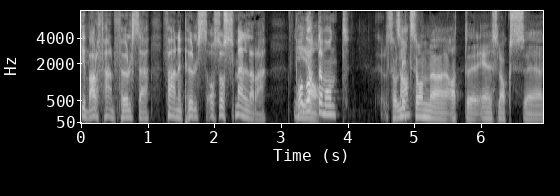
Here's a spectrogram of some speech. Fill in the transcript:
Vi bare får en følelse, får en impuls, og så smeller det. På Ja. godt og vondt. så litt sånn eh, at det er en slags eh,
